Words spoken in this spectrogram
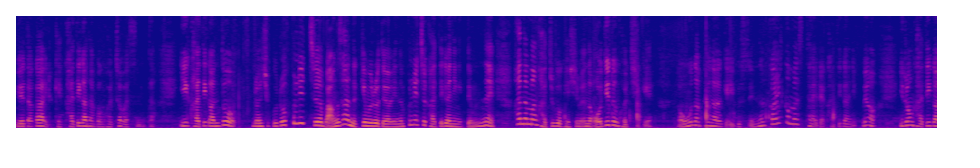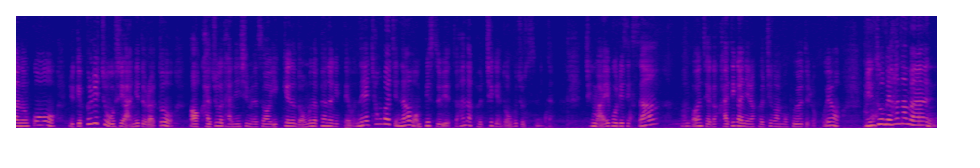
위에다가 이렇게 가디건 한번 걸쳐봤습니다. 이 가디건도 이런 식으로 플리츠 망사 느낌으로 되어 있는 플리츠 가디건이기 때문에 하나만 가지고 계시면 어디든 걸치기에 너무나 편하게 입을 수 있는 깔끔한 스타일의 가디건이고요. 이런 가디건은 꼭 이렇게 플리츠 옷이 아니더라도 어, 가지고 다니시면서 입기에는 너무나 편하기 때문에 청바지나 원피스 위에도 하나 걸치기에 너무 좋습니다. 지금 아이보리 색상 한번 제가 가디건이랑 걸친 거 한번 보여드렸고요. 민소매 하나만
